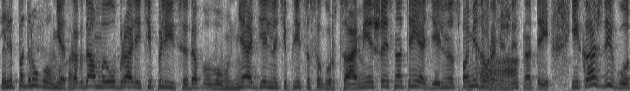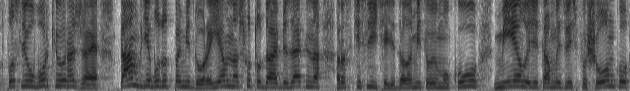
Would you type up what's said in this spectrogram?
Или по-другому? Нет, как? когда мы убрали теплицы, да, у меня отдельно теплица с огурцами 6 на 3, отдельно с помидорами Так. 6 на 3. И каждый год после уборки урожая, там, где будут помидоры, я вношу туда обязательно раскислители, доломитовую муку, мел или там известь пушонку,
